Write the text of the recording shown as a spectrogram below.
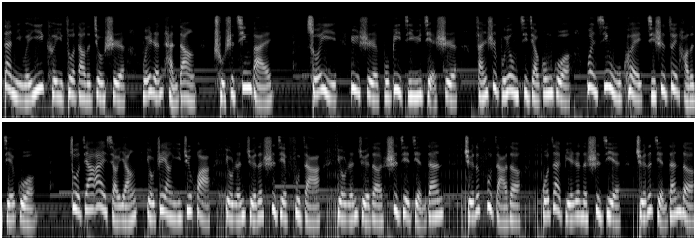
但你唯一可以做到的就是为人坦荡，处事清白。所以遇事不必急于解释，凡事不用计较功过，问心无愧即是最好的结果。作家艾小羊有这样一句话：有人觉得世界复杂，有人觉得世界简单，觉得复杂的。活在别人的世界，觉得简单的；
